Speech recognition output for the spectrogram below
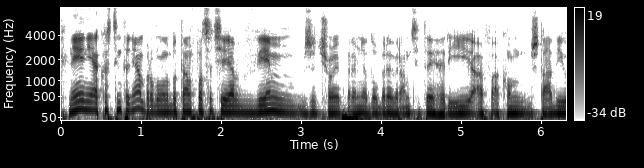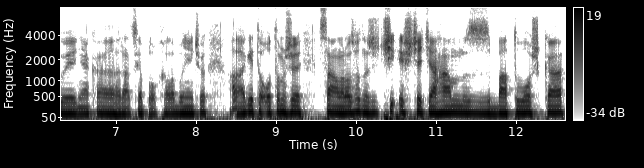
Nie, nie, ako s týmto nemám problém, lebo tam v podstate ja viem, že čo je pre mňa dobré v rámci tej hry a v akom štádiu je nejaká hracia plocha alebo niečo. Ale ak je to o tom, že sa mám rozhodnúť, že či ešte ťahám z batôžka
